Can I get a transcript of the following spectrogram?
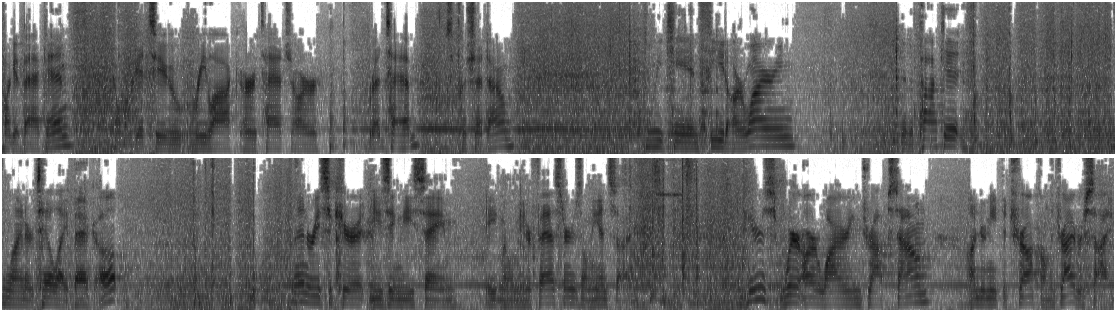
plug it back in. Don't forget to relock or attach our red tab. Just push that down. And we can feed our wiring into the pocket. Line our tail light back up. And then resecure it using these same 8 millimeter fasteners on the inside. Here's where our wiring drops down underneath the truck on the driver's side.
